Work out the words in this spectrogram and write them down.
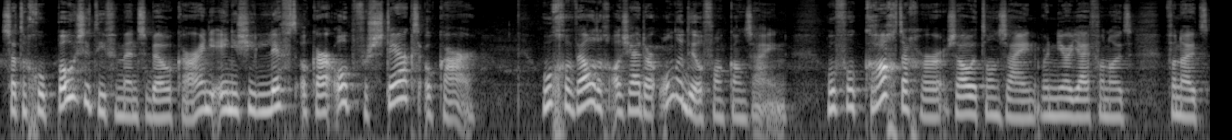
Zet een groep positieve mensen bij elkaar en die energie lift elkaar op, versterkt elkaar. Hoe geweldig als jij daar onderdeel van kan zijn. Hoeveel krachtiger zou het dan zijn wanneer jij vanuit, vanuit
